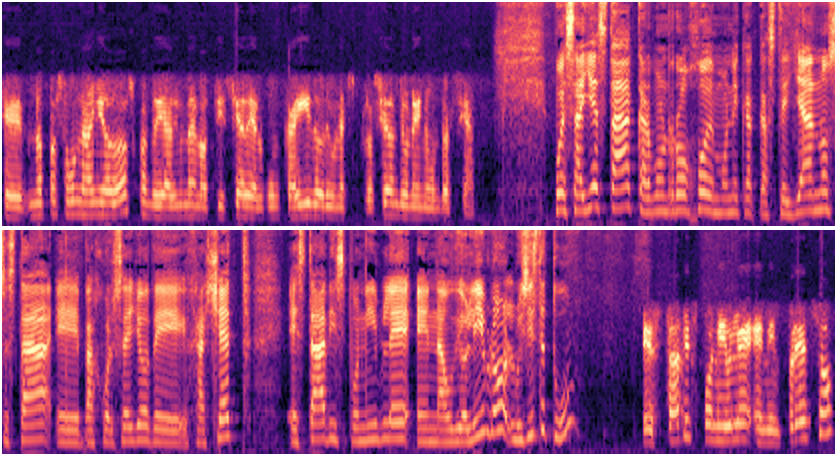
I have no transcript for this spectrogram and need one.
que no pasó un año o dos cuando ya hay una noticia de algún caído, de una explosión, de una inundación. Pues ahí está Carbón Rojo de Mónica Castellanos, está eh, bajo el sello de Hachette, está disponible en audiolibro. ¿Lo hiciste tú? Está disponible en impreso,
